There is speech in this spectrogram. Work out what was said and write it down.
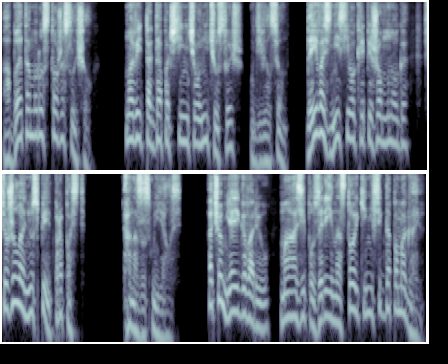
Об этом Рус тоже слышал. «Но ведь тогда почти ничего не чувствуешь», — удивился он. «Да и возни с его крепежом много. Все желание успеет пропасть». Она засмеялась. «О чем я и говорю. Мази, пузыри и настойки не всегда помогают.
